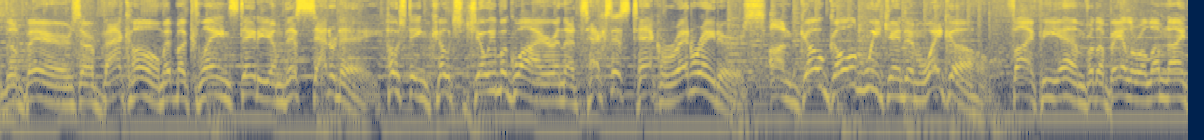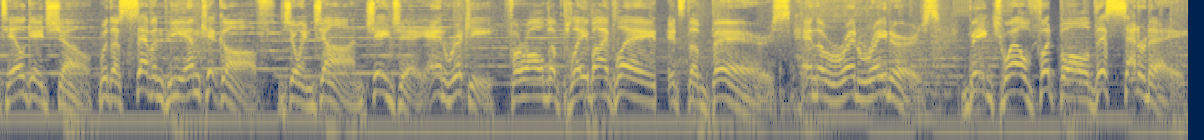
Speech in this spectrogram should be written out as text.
The Bears are back home at McLane Stadium this Saturday, hosting Coach Joey McGuire and the Texas Tech Red Raiders on Go Gold Weekend in Waco. 5 p.m. for the Baylor Alumni Tailgate Show with a 7 p.m. kickoff. Join John, JJ, and Ricky for all the play by play. It's the Bears and the Red Raiders. Big 12 football this Saturday,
